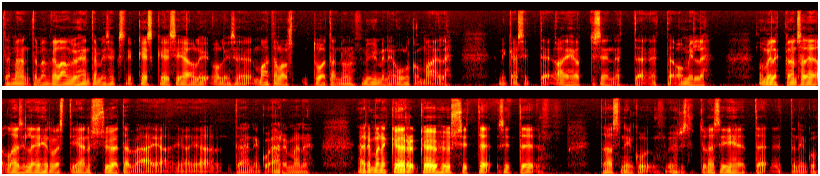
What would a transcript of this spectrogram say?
tämän, tämän velan lyhentämiseksi niin keskeisiä oli, oli se maataloustuotannon myyminen ulkomaille, mikä sitten aiheutti sen, että, että omille, omille kansalaisille ei hirveästi jäänyt syötävää ja, ja, ja tämä niin kuin äärimmäinen, äärimmäinen köyhyys sitten, sitten taas niin kuin yhdistettynä siihen, että, että niin kuin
